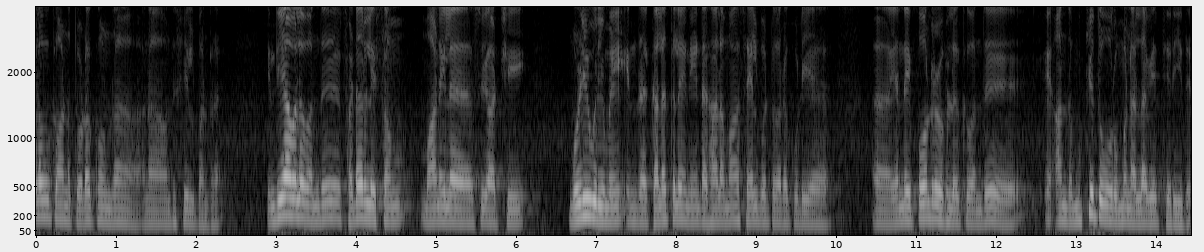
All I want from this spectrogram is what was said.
அளவுக்கான தொடக்கம் தான் நான் வந்து ஃபீல் பண்ணுறேன் இந்தியாவில் வந்து ஃபெடரலிசம் மாநில சுயாட்சி மொழி உரிமை இந்த களத்தில் நீண்ட காலமாக செயல்பட்டு வரக்கூடிய என்னை போன்றவர்களுக்கு வந்து அந்த முக்கியத்துவம் ரொம்ப நல்லாவே தெரியுது.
